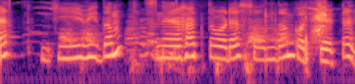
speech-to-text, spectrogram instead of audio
ജീവിതം സ്നേഹത്തോടെ സ്വന്തം കൊച്ചേട്ടൻ.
